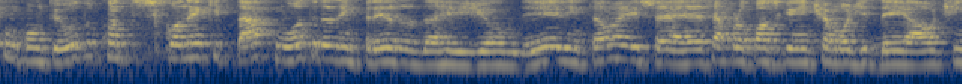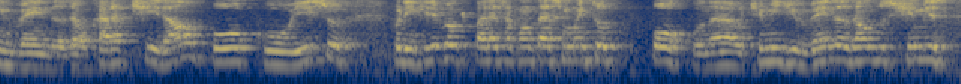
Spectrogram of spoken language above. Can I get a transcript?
com conteúdo quanto se conectar com outras empresas da região dele. Então é isso, é, essa é a proposta que a gente chamou de day out em vendas, é o cara tirar um pouco isso, por incrível que pareça acontece muito pouco, né? O time de vendas é um dos times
